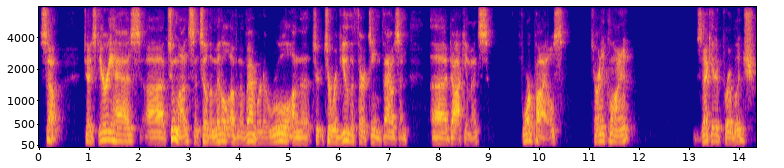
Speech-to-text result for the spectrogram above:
So, Judge Dearie has uh, two months until the middle of November to rule on the to, to review the thirteen thousand uh, documents, four piles, attorney-client, executive privilege,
